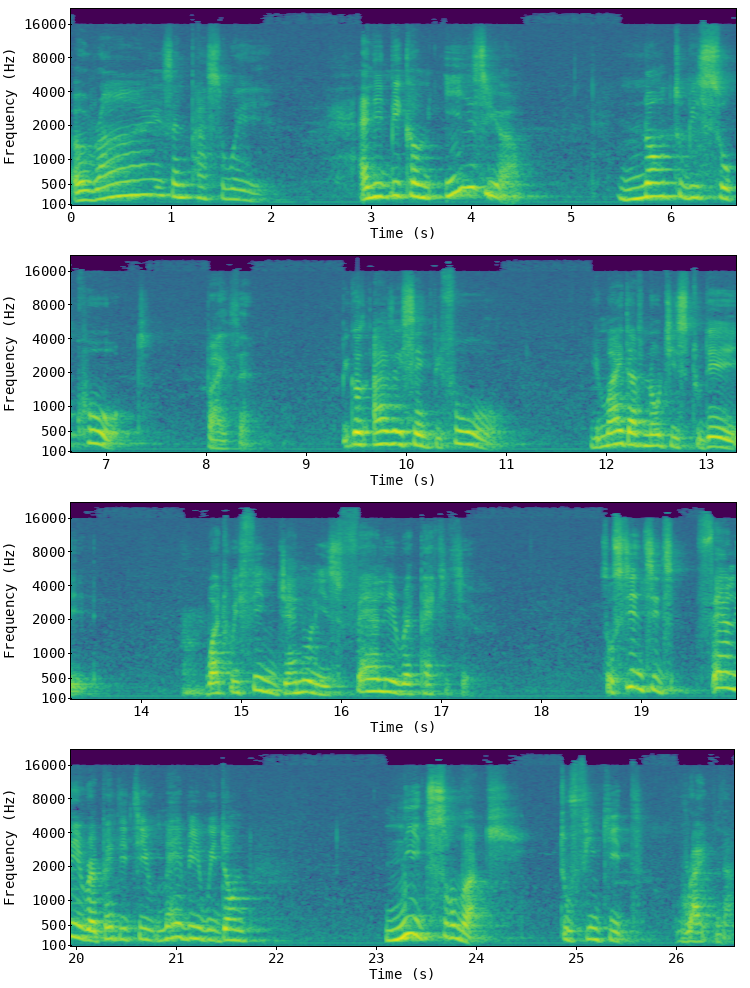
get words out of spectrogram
arise and pass away. And it becomes easier not to be so caught by them. Because, as I said before, you might have noticed today what we think generally is fairly repetitive. So, since it's fairly repetitive, maybe we don't need so much to think it right now.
